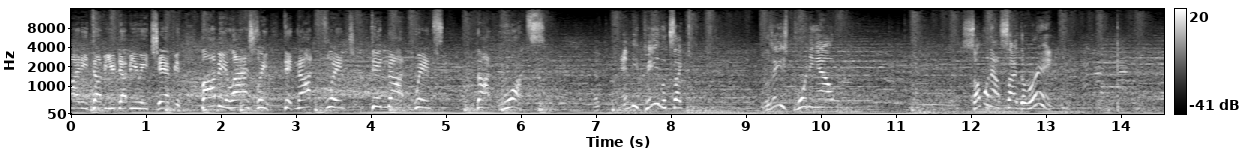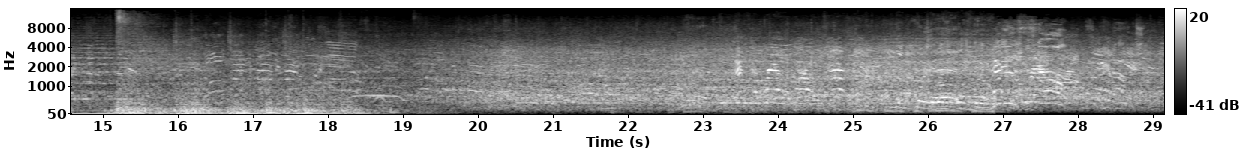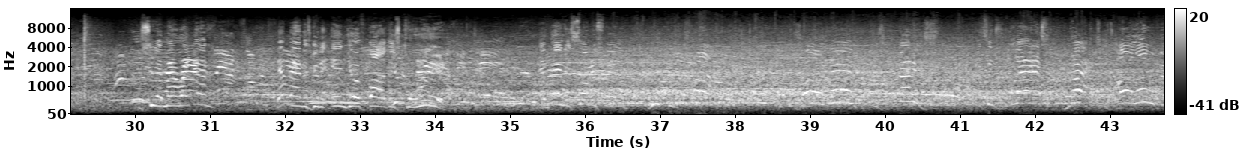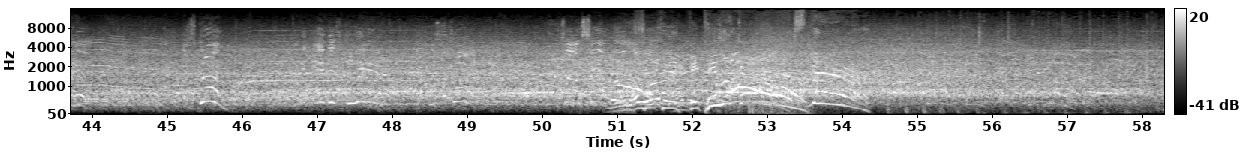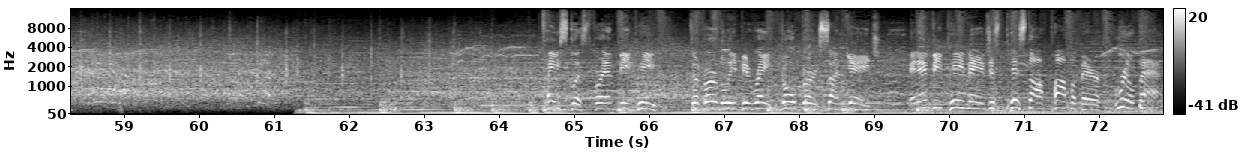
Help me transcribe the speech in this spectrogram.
mighty WWE champion. Bobby Lashley did not flinch, did not wince, not once. MVP looks like looks he's pointing out someone outside the ring. That man right there? That man is going to end your father's career. And then at SummerSlam, you the spot. This man is finished. It's his last match. It's all over for him. It's done. To end his career. That's all I'm saying. MVP. Tasteless for MVP to verbally berate Goldberg's son Gage. And MVP may have just pissed off Papa Bear real bad.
